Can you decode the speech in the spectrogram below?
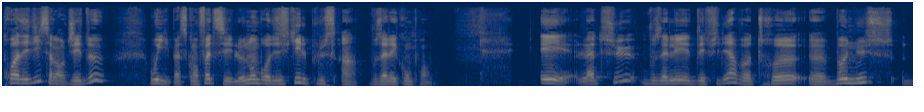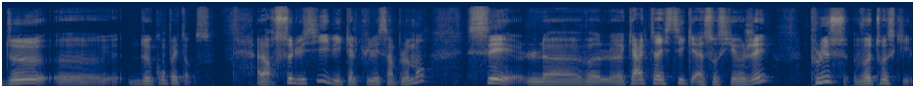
3 des 10 alors que j'ai 2 Oui, parce qu'en fait c'est le nombre de skills plus 1, vous allez comprendre. Et là-dessus, vous allez définir votre euh, bonus de, euh, de compétences. Alors celui-ci, il est calculé simplement, c'est la, la caractéristique associée au jet plus votre skill.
